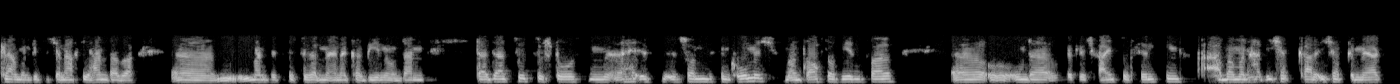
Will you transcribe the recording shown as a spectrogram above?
Klar, man gibt sich ja nach die Hand, aber äh, man sitzt nicht zusammen in einer Kabine und dann da, dazu zu stoßen, äh, ist, ist schon ein bisschen komisch. Man braucht auf jeden Fall, äh, um da wirklich reinzufinden. Aber man hat, ich habe gerade, ich habe gemerkt,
